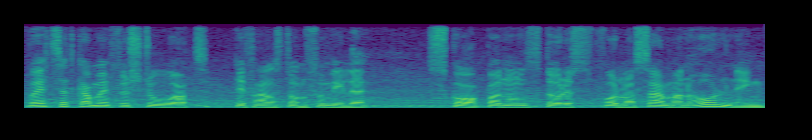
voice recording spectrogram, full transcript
på ett sätt kan man förstå att det fanns de som ville skapa någon större form av sammanhållning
